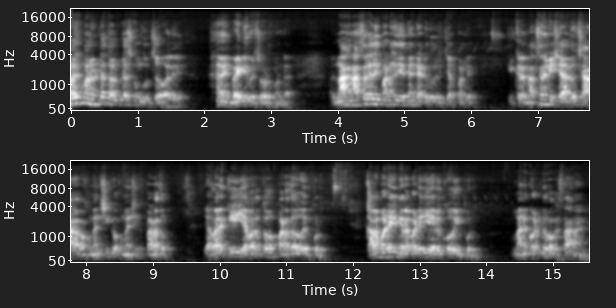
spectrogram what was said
వరకు మనం ఇంట్లో తలుపులు వేసుకొని కూర్చోవాలి బయటికి పోయి చూడకుండా. నాకు నచ్చలేదు ఈ పండుగ చేద్దంటే అటు గురించి చెప్పండి. ఇక్కడ నచ్చని విషయాలు చాలా ఒక మనిషికి ఒక మనిషికి పడదు. ఎవరికి ఎవరితో పడదో ఎప్పుడు. కలబడి నిలబడి ఏలుకో ఇప్పుడు. మనకంటూ ఒక స్థానాన్ని.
